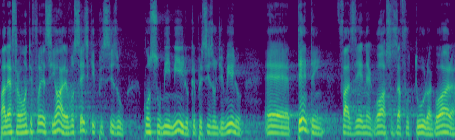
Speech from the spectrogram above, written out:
palestra ontem foi assim: olha, vocês que precisam consumir milho, que precisam de milho, é, tentem fazer negócios a futuro agora,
